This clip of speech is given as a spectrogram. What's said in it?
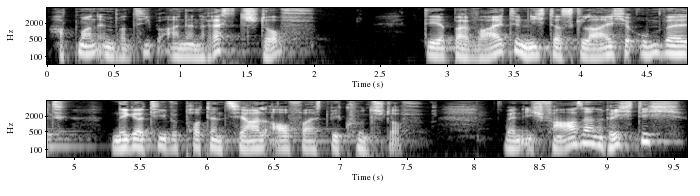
hat man im Prinzip einen Reststoff, der bei weitem nicht das gleiche umweltnegative Potenzial aufweist wie Kunststoff. Wenn ich Fasern richtig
